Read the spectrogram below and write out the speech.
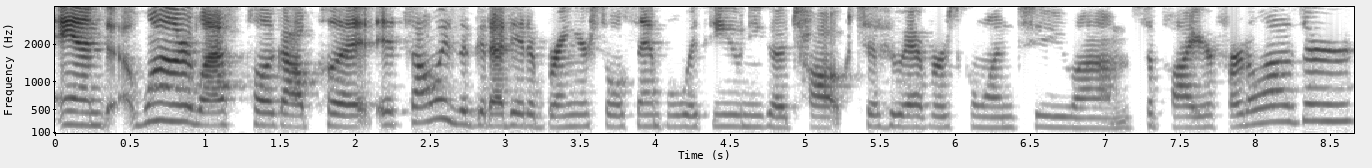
And one other last plug I'll put it's always a good idea to bring your soil sample with you and you go talk to whoever's going to um, supply your fertilizer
